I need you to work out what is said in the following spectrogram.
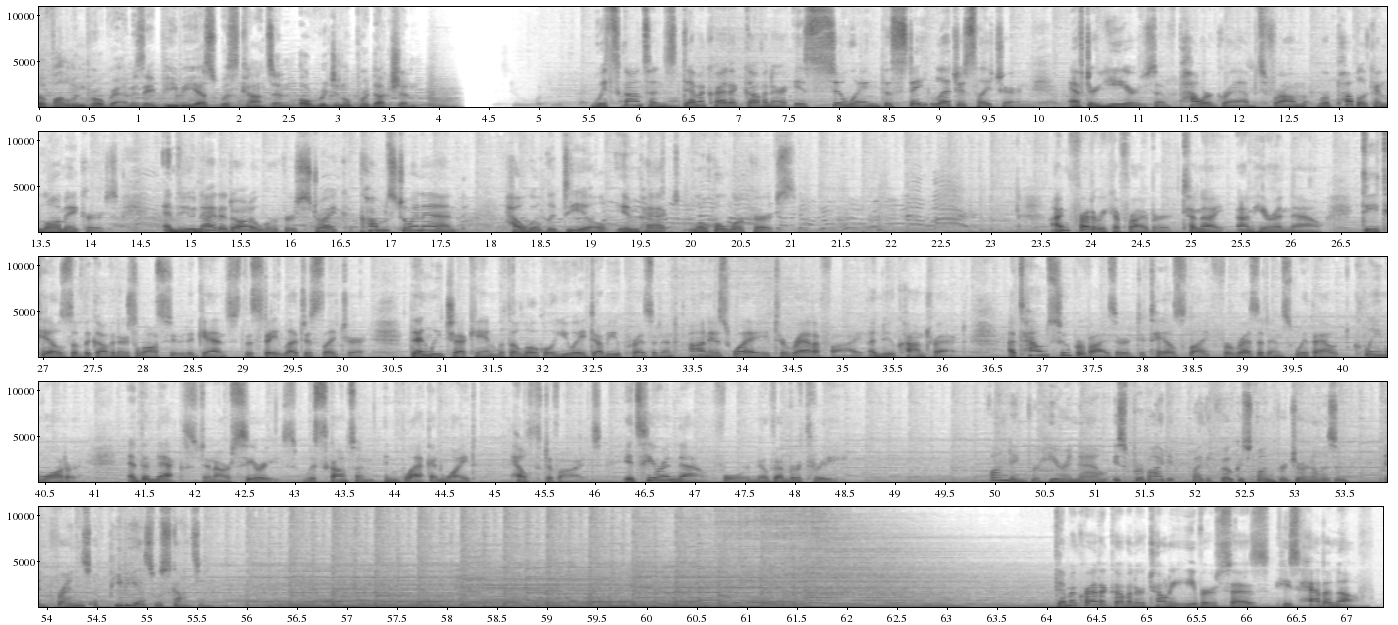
The following program is a PBS Wisconsin original production. Wisconsin's Democratic governor is suing the state legislature after years of power grabs from Republican lawmakers. And the United Auto Workers strike comes to an end. How will the deal impact local workers? I'm Frederica Freiberg. Tonight on Here and Now, details of the governor's lawsuit against the state legislature. Then we check in with a local UAW president on his way to ratify a new contract. A town supervisor details life for residents without clean water. And the next in our series, Wisconsin in Black and White Health Divides. It's Here and Now for November 3. Funding for Here and Now is provided by the Focus Fund for Journalism and Friends of PBS Wisconsin. Democratic Governor Tony Evers says he's had enough.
